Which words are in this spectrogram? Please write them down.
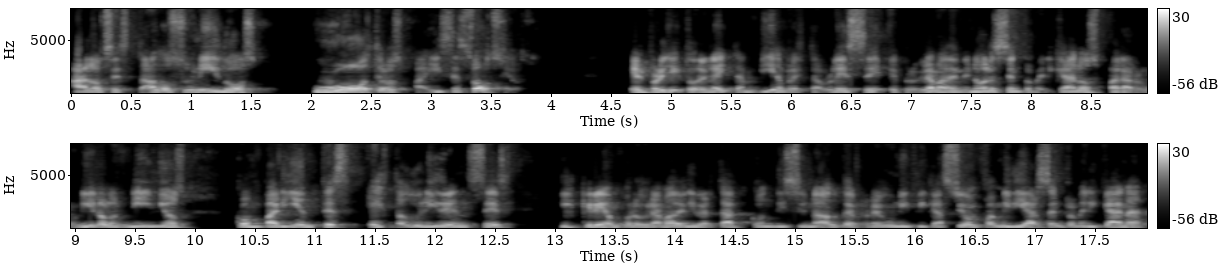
a los Estados Unidos u otros países socios. El proyecto de ley también restablece el programa de menores centroamericanos para reunir a los niños con parientes estadounidenses y crea un programa de libertad condicional de reunificación familiar centroamericana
